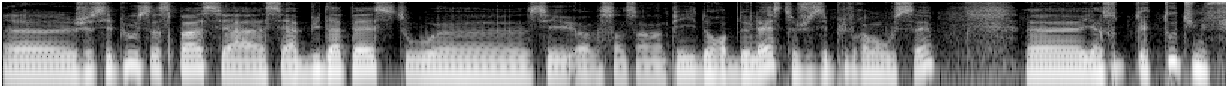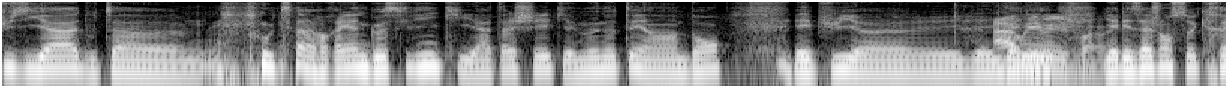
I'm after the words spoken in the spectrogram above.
Euh, je sais plus où ça se passe, c'est à, c'est à Budapest ou euh, c'est euh, c'est un- pays d'Europe de l'Est, je sais plus vraiment où c'est. Euh, Il y, a tout- il y a toute une fusillade où t'as euh, où t'as Ryan Gosling qui est attaché, qui est menotté à un banc, et puis euh, il y a, il y a Ah oui, oui, y a des agents secrets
